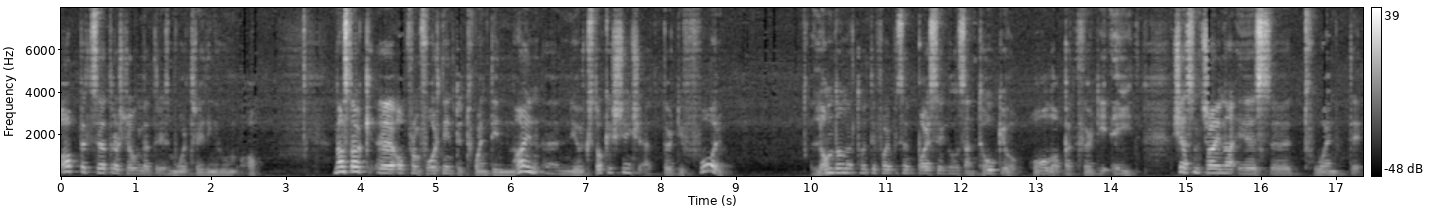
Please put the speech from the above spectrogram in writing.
up, etc., showing that there is more trading room up. Nasdaq uh, up from 14 to 29, New York Stock Exchange at 34. London at 25% buy signals and Tokyo all up at 38. Shenzhen China is uh, 20.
